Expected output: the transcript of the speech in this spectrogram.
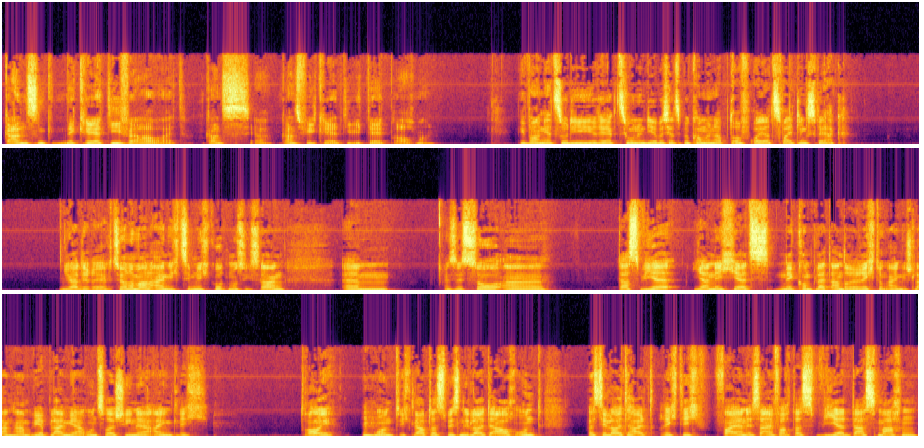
ganz eine kreative Arbeit. Ganz, ja, ganz viel Kreativität braucht man. Wie waren jetzt so die Reaktionen, die ihr bis jetzt bekommen habt auf euer Zweitlingswerk? Ja, die Reaktionen waren eigentlich ziemlich gut, muss ich sagen. Ähm, es ist so, äh, dass wir ja nicht jetzt eine komplett andere Richtung eingeschlagen haben. Wir bleiben ja unserer Schiene eigentlich treu. Mhm. Und ich glaube, das wissen die Leute auch. Und was die Leute halt richtig feiern, ist einfach, dass wir das machen,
